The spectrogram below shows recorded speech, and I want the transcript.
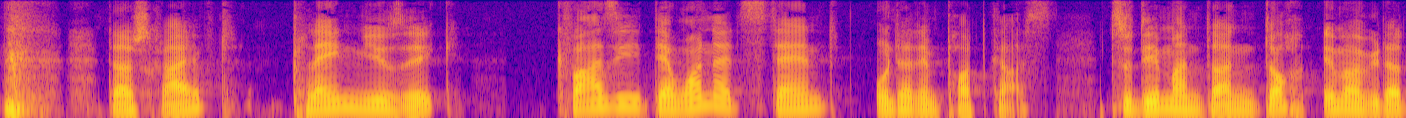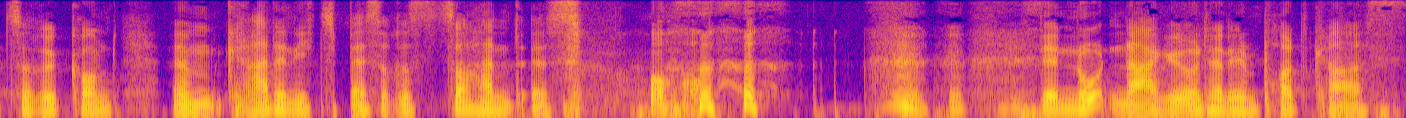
da schreibt Plain Music quasi der One-Night-Stand unter dem Podcast, zu dem man dann doch immer wieder zurückkommt, wenn gerade nichts Besseres zur Hand ist. der Notnagel unter den Podcasts.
